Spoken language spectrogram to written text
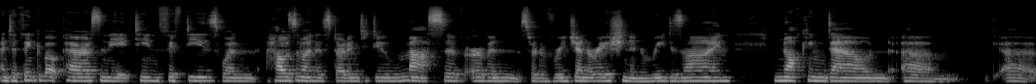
and to think about Paris in the 1850s when Haussmann is starting to do massive urban sort of regeneration and redesign, knocking down um, uh,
